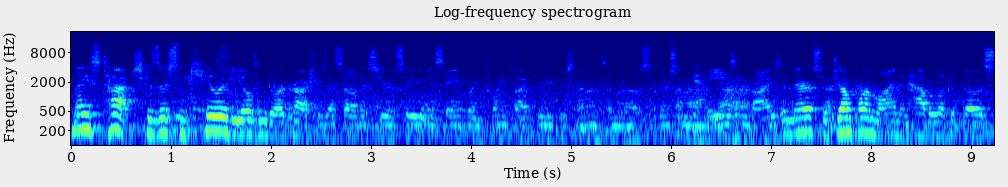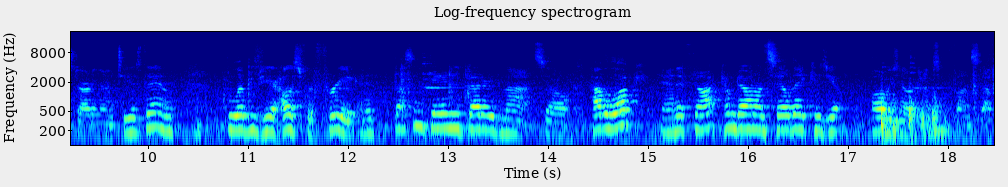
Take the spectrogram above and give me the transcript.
nice touch because there's some killer deals in door crashers I saw this year. So you're gonna save like 25, 30 percent on some of those. So there's some Yeah. amazing buys in there. So jump online and have a look at those starting on Tuesday and deliver them to your house for free. And it doesn't get any better than that. So have a look, and if not, come down on sale day because you always know gonna have some fun stuff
